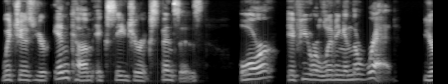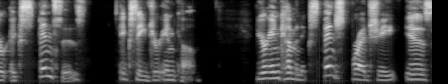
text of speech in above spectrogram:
which is your income exceeds your expenses, or if you are living in the red, your expenses exceed your income. Your income and expense spreadsheet is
